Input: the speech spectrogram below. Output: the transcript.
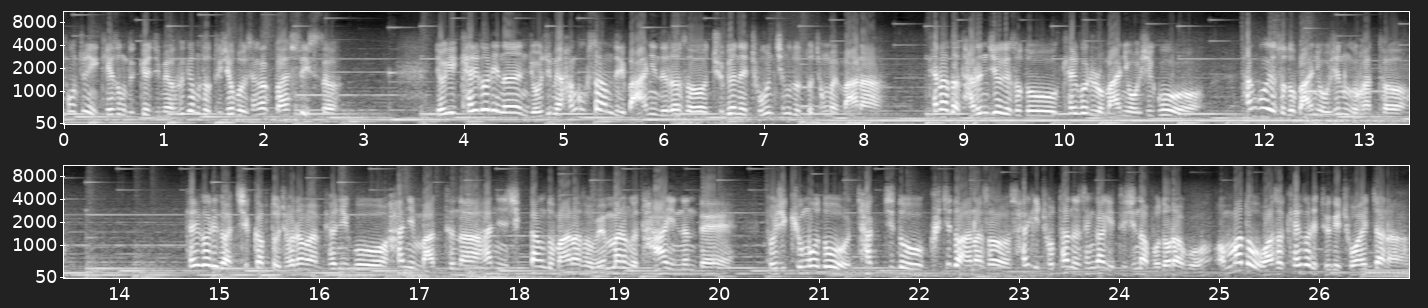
통증이 계속 느껴지면 흑염소 드셔볼 생각도 할 수 있어. 여기 캘거리는 요즘에 한국 사람들이 많이 늘어서 주변에 좋은 친구들도 정말 많아. 캐나다 다른 지역에서도 캘거리로 많이 오시고 한국에서도 많이 오시는 것 같아. 캘거리가 집값도 저렴한 편이고 한인 마트나 한인 식당도 많아서 웬만한 거 다 있는데 도시 규모도 작지도 크지도 않아서 살기 좋다는 생각이 드시나 보더라고. 엄마도 와서 캘거리 되게 좋아했잖아.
